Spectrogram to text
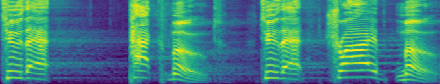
to that pack mode, to that tribe mode,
